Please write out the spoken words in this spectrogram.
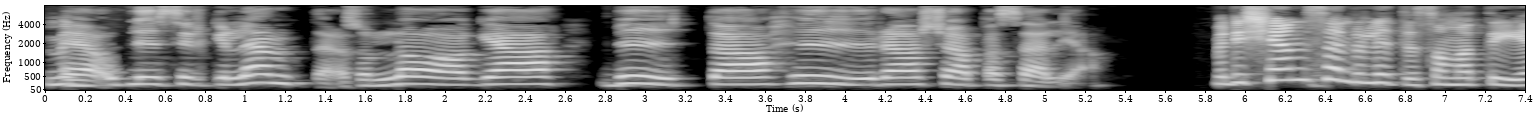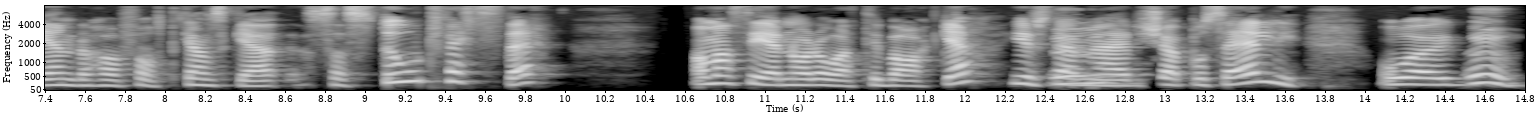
Men- Eh, och bli cirkulenter. Alltså laga, byta, hyra, köpa, sälja. Men det känns ändå lite som att det ändå har fått ganska så stort fäste. Om man ser några år tillbaka. Just det här Mm. med köp och sälj. Och Mm.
